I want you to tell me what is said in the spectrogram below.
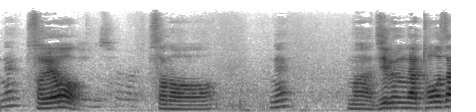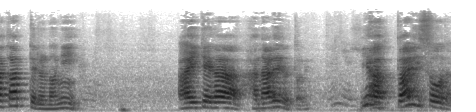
ねそれをそのねまあ自分が遠ざかってるのに相手が離れるとね。やっぱりそうだ。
